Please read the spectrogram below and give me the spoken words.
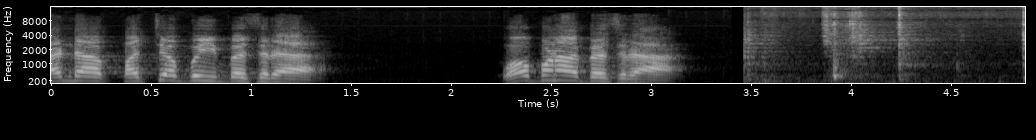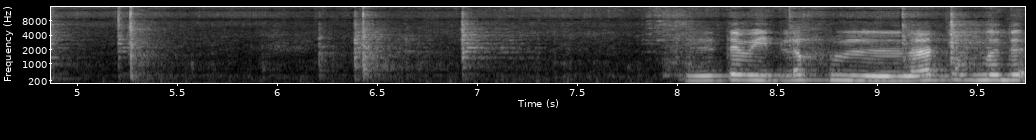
ஏன்டா பச்சை போய் பேசுற? ஓப்பனா பேசுற? எடுத்த வீட்டில் ஃபுல்லாக தொங்குது.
